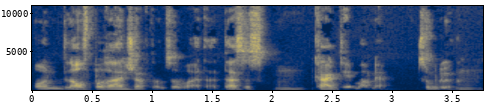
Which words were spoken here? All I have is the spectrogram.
und Laufbereitschaft und so weiter. Das ist mhm. kein Thema mehr, zum Glück. Mhm.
